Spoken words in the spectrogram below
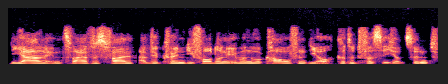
Jahre im Zweifelsfall, aber wir können die Forderungen immer nur kaufen, die auch kreditversichert sind.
